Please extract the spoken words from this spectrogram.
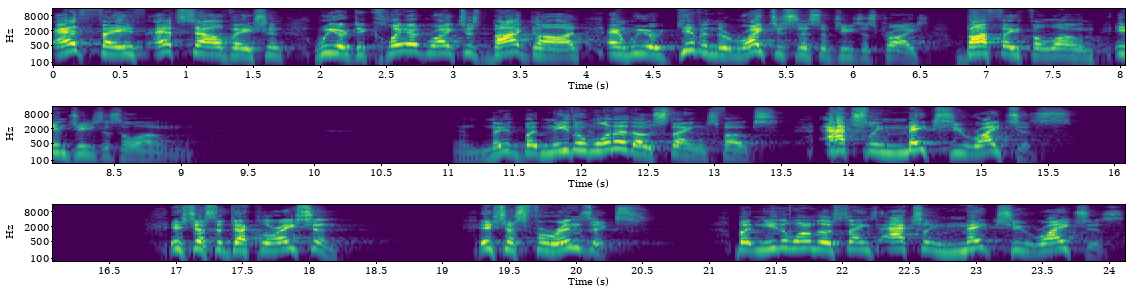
At faith, at salvation, we are declared righteous by God and we are given the righteousness of Jesus Christ by faith alone, in Jesus alone. And neither, but neither one of those things, folks, actually makes you righteous. It's just a declaration. It's just forensics. But neither one of those things actually makes you righteous.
